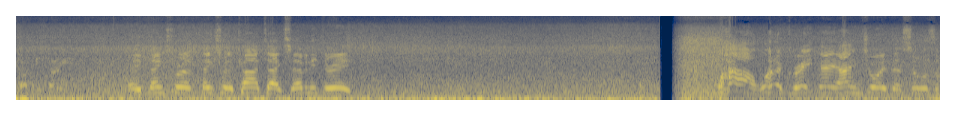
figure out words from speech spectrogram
73. Hey, thanks for thanks for the contact, 73. Wow, what a great day. I enjoyed this. It was a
